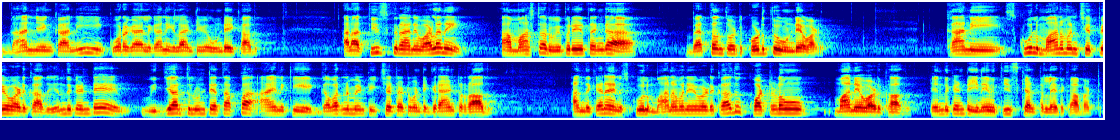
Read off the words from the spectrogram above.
ధాన్యం కానీ కూరగాయలు కానీ ఇలాంటివి ఉండేవి కాదు. అలా తీసుకురాని వాళ్ళని ఆ మాస్టర్ విపరీతంగా బెత్తంతో కొడుతూ ఉండేవాడు. కానీ స్కూల్ మానమని చెప్పేవాడు కాదు. ఎందుకంటే విద్యార్థులు ఉంటే తప్ప ఆయనకి గవర్నమెంట్ ఇచ్చేటటువంటి గ్రాంట్ రాదు. అందుకని ఆయన స్కూల్ మానవనేవాడు కాదు కొట్టడం మానేవాడు కాదు. ఎందుకంటే ఈయనేమి తీసుకెళ్ళలేదు కాబట్టి.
